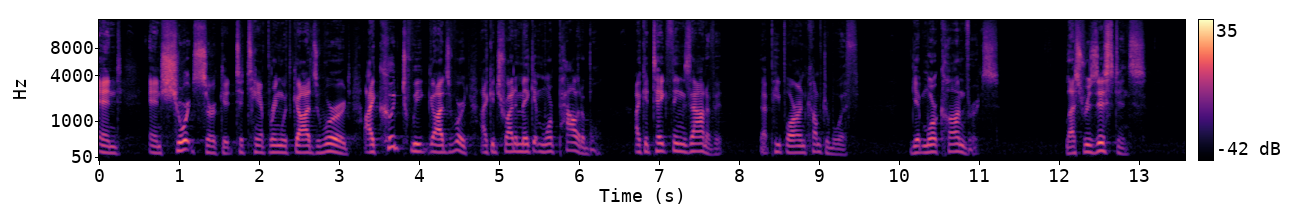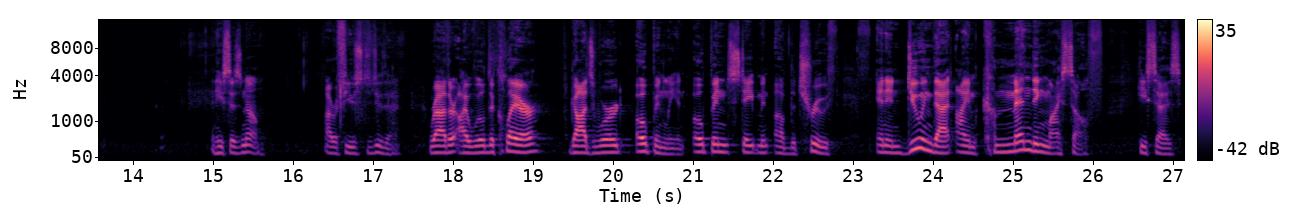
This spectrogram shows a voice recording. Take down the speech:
and, and short circuit to tampering with God's word. I could tweak God's word, I could try to make it more palatable. I could take things out of it that people are uncomfortable with, get more converts, less resistance. And he says, No, I refuse to do that. Rather, I will declare God's word openly, an open statement of the truth. And in doing that, I am commending myself he says,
